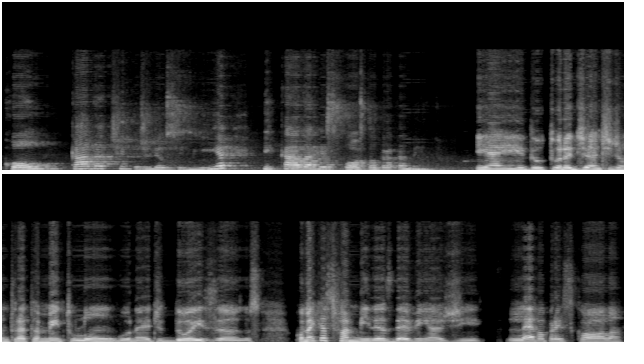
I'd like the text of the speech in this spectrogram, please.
com cada tipo de leucemia e cada resposta ao tratamento. E aí, doutora, diante de um tratamento longo, né, de dois anos, como é que as famílias devem agir? Leva para a escola,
